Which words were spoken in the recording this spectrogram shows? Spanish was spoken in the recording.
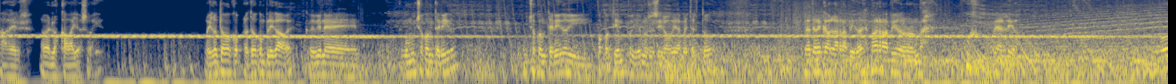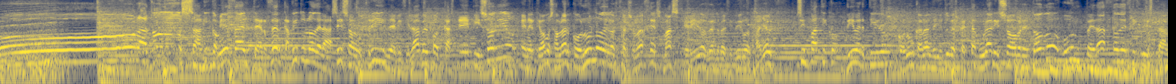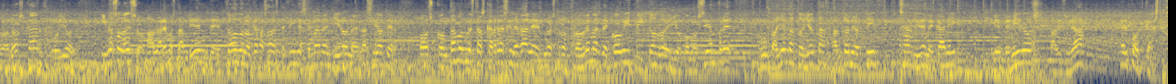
A ver, a ver los caballos hoy. Hoy lo tengo, lo tengo complicado, ¿eh? Que hoy viene. Tengo mucho contenido. Mucho contenido y poco tiempo. Yo no sé si lo voy a meter todo. Voy a tener que hablar rápido, ¿eh? Más rápido de lo normal. Uf, voy al lío. Todos. Aquí comienza el tercer capítulo de la Season 3 de Bicilab, el podcast. Episodio en el que vamos a hablar con uno de los personajes más queridos dentro del ciclismo español. Simpático, divertido, con un canal de YouTube espectacular y sobre todo un pedazo de ciclista, don Oscar Puyol. Y no solo eso, hablaremos también de todo lo que ha pasado este fin de semana en Girona, en la Sioter. Os contamos nuestras carreras ilegales, nuestros problemas de COVID y todo ello, como siempre, junto a Yota Toyota, Antonio Ortiz, Charlie de Mechanic. Bienvenidos a Bicilab, el podcast.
